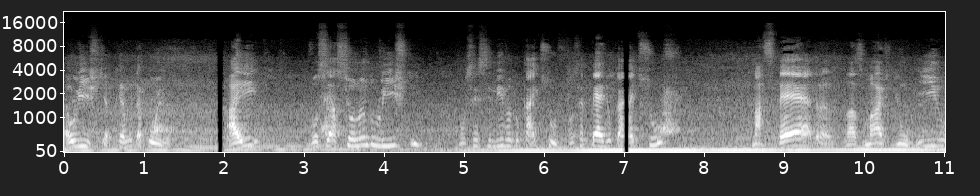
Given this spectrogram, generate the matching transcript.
É o list, é porque é muita coisa. Aí, você acionando o list, você se livra do kitesurf. Você perde o kitesurf nas pedras, nas margens de um rio,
